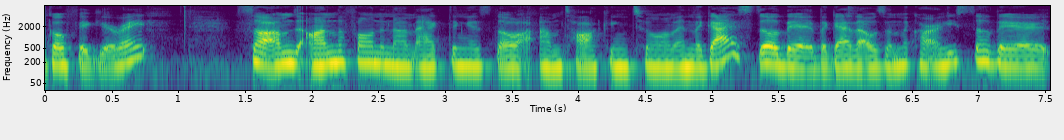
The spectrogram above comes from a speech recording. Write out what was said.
Go figure, right? So I'm on the phone and I'm acting as though I'm talking to him, and the guy's still there. The guy that was in the car, he's still there,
